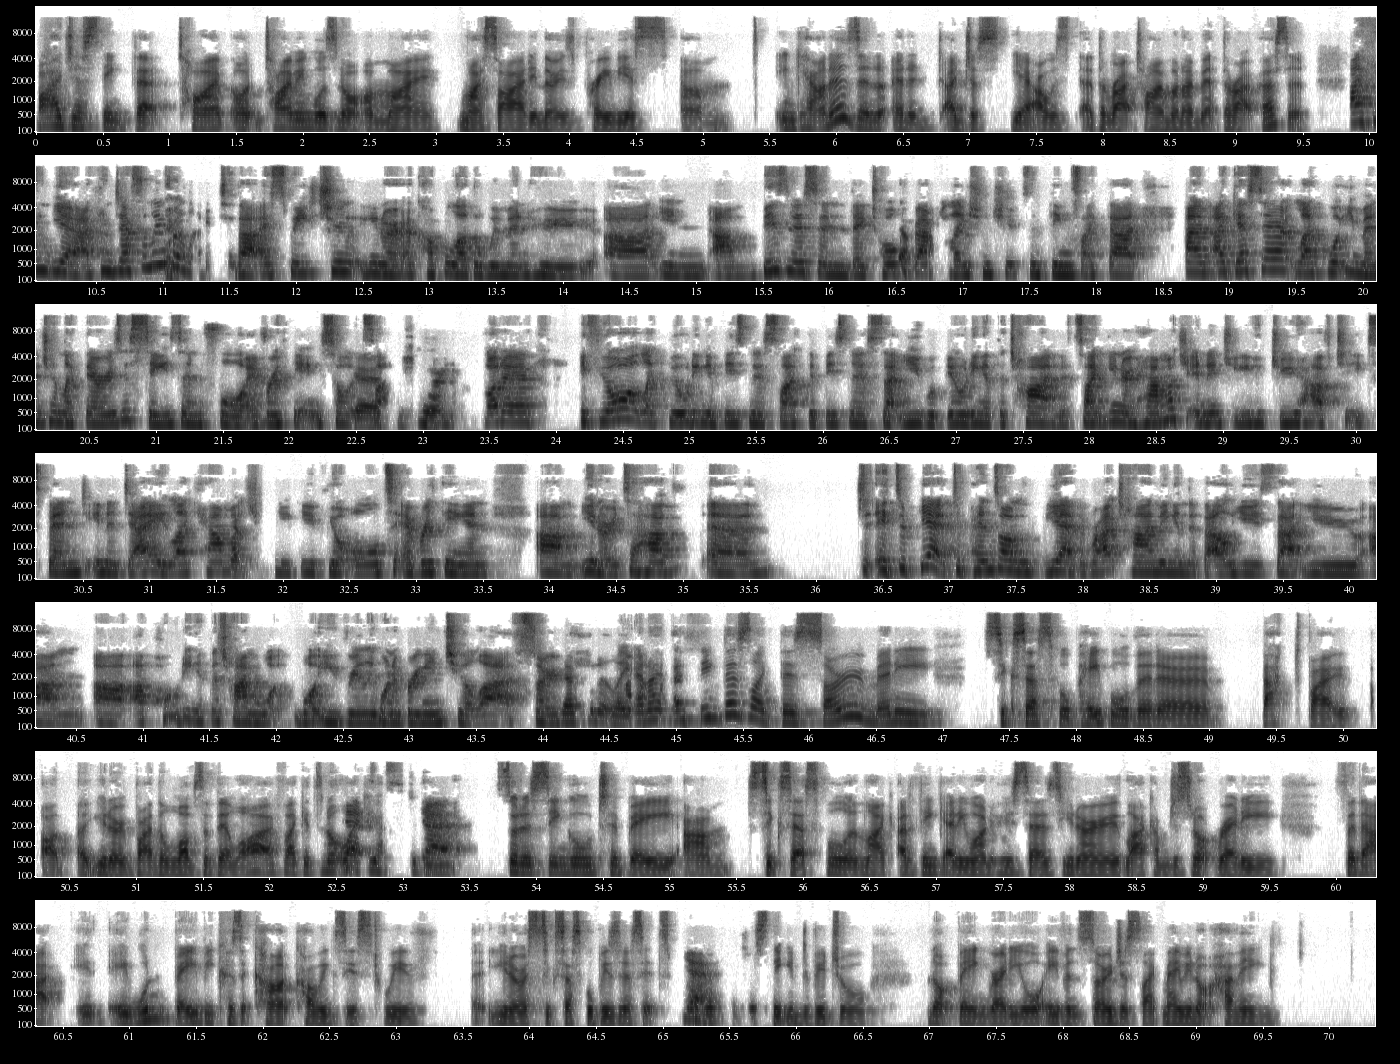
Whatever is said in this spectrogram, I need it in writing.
I just think that time uh, timing was not on my my side in those previous um, encounters and and I just yeah I was at the right time when I met the right person. I can yeah I can definitely relate to that. I speak to you know a couple other women who are in um, business and they talk yeah. about relationships and things like that. And I guess there like what you mentioned like there is a season for everything. So it's yeah, like sure. you know, you've got to if you're like building a business like the business that you were building at the time, it's like, you know, how much energy do you have to expend in a day? Like how much can you give your all to everything? And, um, you know, to have, uh, it yeah it depends on yeah the right timing and the values that you um are upholding at the time what what you really want to bring into your life. So definitely. And I, I think there's like there's so many successful people that are backed by uh, you know by the loves of their life. Like it's not like you have to be yeah sort of single to be um, successful. And like, I think anyone who says, you know, like, I'm just not ready for that, it, it wouldn't be because it can't coexist with, uh, you know, a successful business. It's yeah. probably just the individual not being ready, or even so, just like maybe not having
